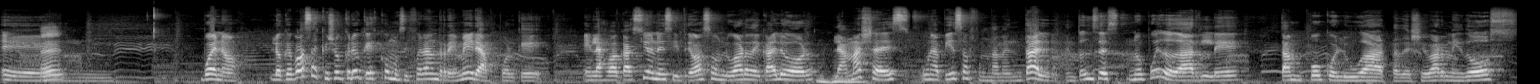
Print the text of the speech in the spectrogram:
Eh, ¿Eh? Bueno, lo que pasa es que yo creo que es como si fueran remeras, porque en las vacaciones, si te vas a un lugar de calor, la malla es una pieza fundamental. Entonces no puedo darle tan poco lugar de llevarme dos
